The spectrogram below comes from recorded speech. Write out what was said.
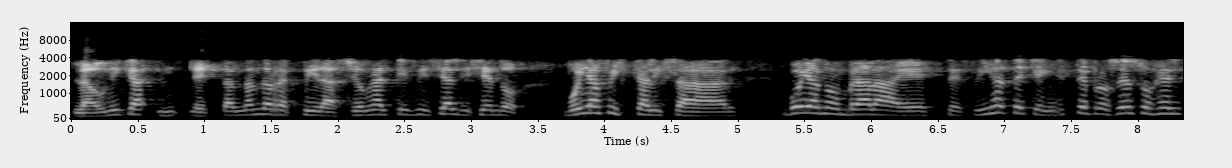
la única, le están dando respiración artificial diciendo, voy a fiscalizar, voy a nombrar a este. Fíjate que en este proceso es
